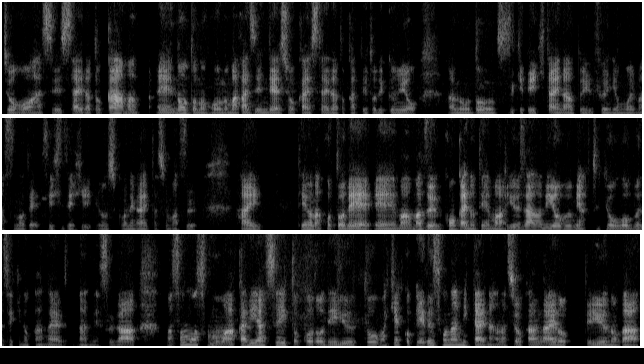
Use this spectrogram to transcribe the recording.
情報を発信したりだとか、まあ、えーノートの方のマガジンで紹介したりだとかっていう取り組みを、あの、どんどん続けていきたいなというふうに思いますので、ぜひぜひよろしくお願いいたします。はい。っていうようなことで、えーまあ、まず今回のテーマ、ユーザーの利用文脈と競合分析の考えなんですが、まあ、そもそもわかりやすいところで言うと、まあ、結構ペルソナみたいな話を考えろっていうのが、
